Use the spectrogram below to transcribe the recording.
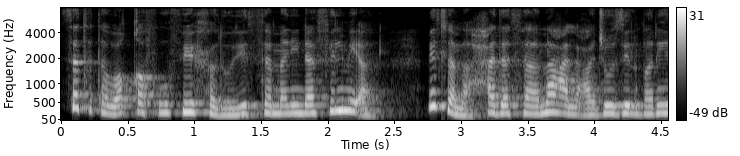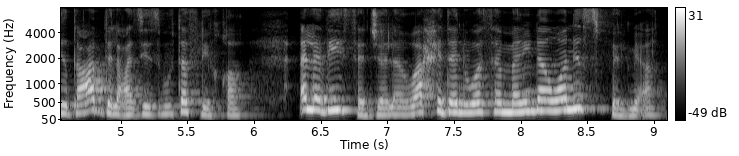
ستتوقف في حدود الثمانين في المئة مثل ما حدث مع العجوز المريض عبد العزيز بوتفليقة الذي سجل واحدا وثمانين ونصف المئة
